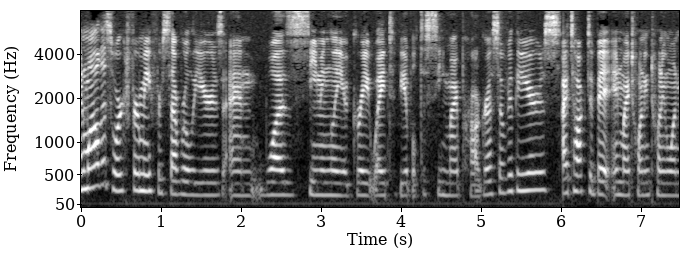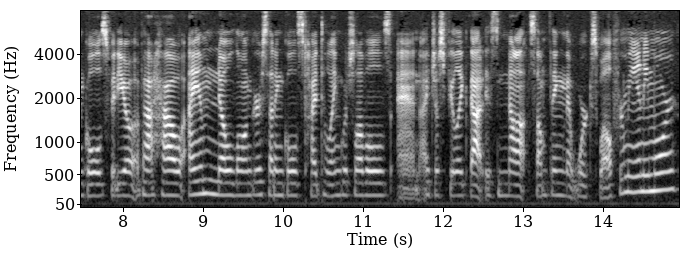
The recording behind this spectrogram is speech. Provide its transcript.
And while this worked for me for several years and was seemingly a great way to be able to see my progress over the years, I talked a bit in my 2021 goals video about how I am no longer setting goals tied to language levels and I just feel like that is not something that works well for me anymore.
